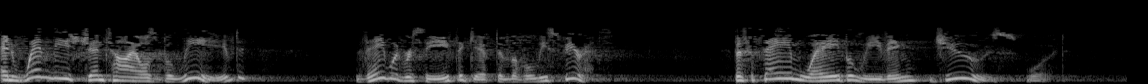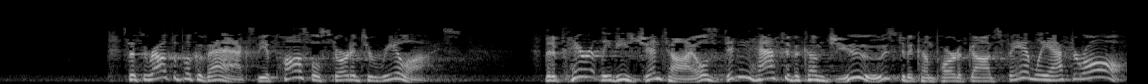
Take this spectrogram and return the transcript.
And when these Gentiles believed, they would receive the gift of the Holy Spirit, the same way believing Jews would. So throughout the book of Acts, the apostles started to realize that apparently these Gentiles didn't have to become Jews to become part of God's family after all.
